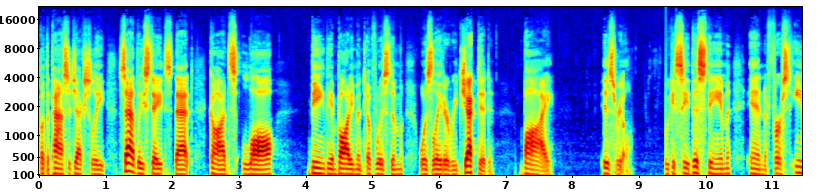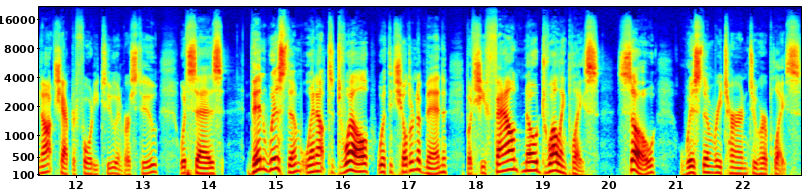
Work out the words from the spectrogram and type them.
But the passage actually sadly states that God's law being the embodiment of wisdom, was later rejected by Israel. We can see this theme in 1 Enoch chapter 42 and verse 2, which says, Then wisdom went out to dwell with the children of men, but she found no dwelling place. So wisdom returned to her place.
